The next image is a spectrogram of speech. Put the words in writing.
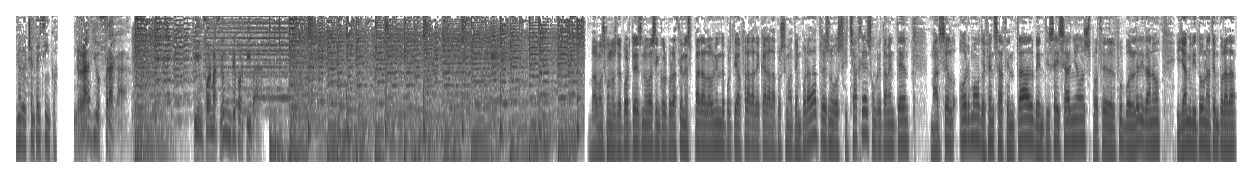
906985. Radio Fraga. Información deportiva. Vamos con los deportes, nuevas incorporaciones para la Unión Deportiva Fraga de cara a la próxima temporada, tres nuevos fichajes, concretamente Marcel Ormo, defensa central, 26 años, procede del fútbol leridano y ya militó una temporada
